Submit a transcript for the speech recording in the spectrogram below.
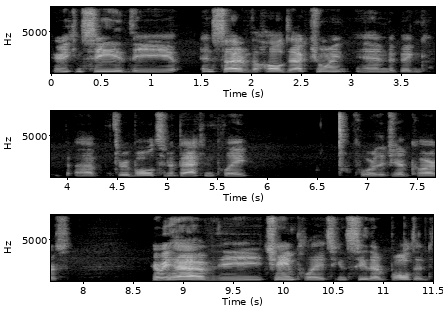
Here you can see the inside of the hull deck joint and a big uh, through bolts and a backing plate for the jib cars. Here we have the chain plates. You can see they're bolted,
